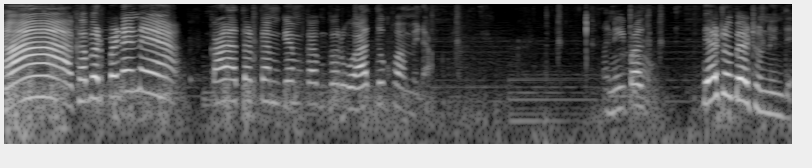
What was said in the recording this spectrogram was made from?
હા ખબર પડે ને? કાળા તડકામાં કેમ કામ કરવું હાથ દુખવા મીડા અને એ પાછું બેઠું બેઠું નીંદે.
